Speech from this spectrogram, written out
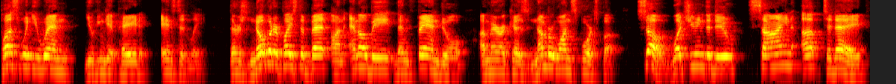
Plus, when you win, you can get paid instantly. There's no better place to bet on MLB than FanDuel, America's number one sports book. So, what you need to do, sign up today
